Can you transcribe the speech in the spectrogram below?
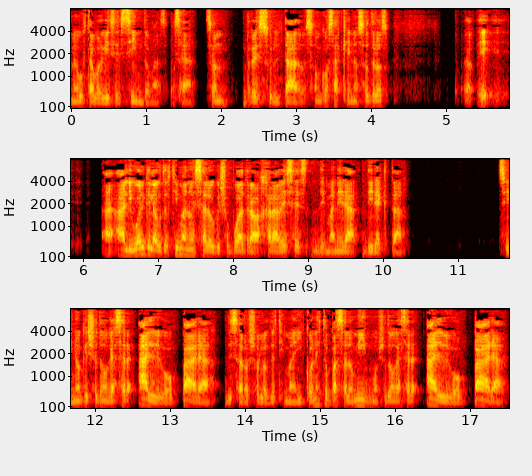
Me gusta porque dice síntomas, o sea, son resultados, son cosas que nosotros, eh, eh, al igual que la autoestima, no es algo que yo pueda trabajar a veces de manera directa, sino que yo tengo que hacer algo para desarrollar la autoestima. Y con esto pasa lo mismo, yo tengo que hacer algo para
